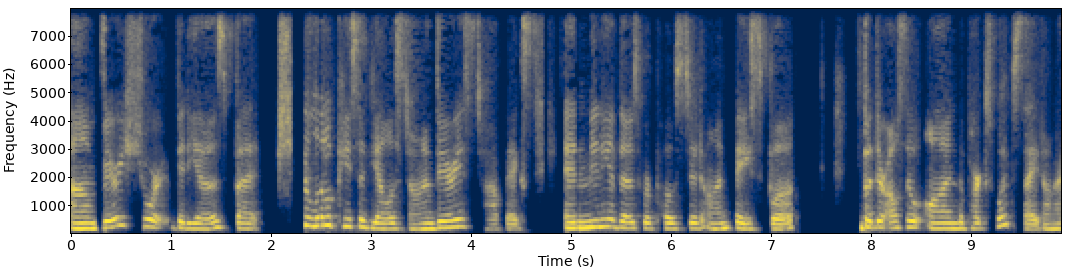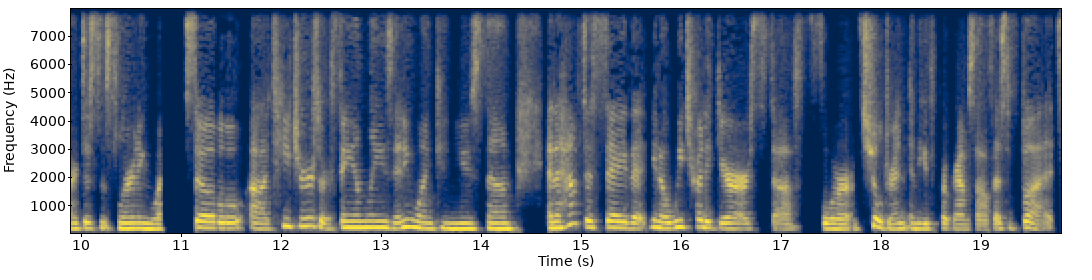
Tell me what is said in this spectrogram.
um, very short videos, but a little piece of Yellowstone on various topics. And many of those were posted on Facebook but they're also on the park's website on our distance learning website. So uh, teachers or families, anyone can use them. And I have to say that, you know, we try to gear our stuff for children in the youth programs office, but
